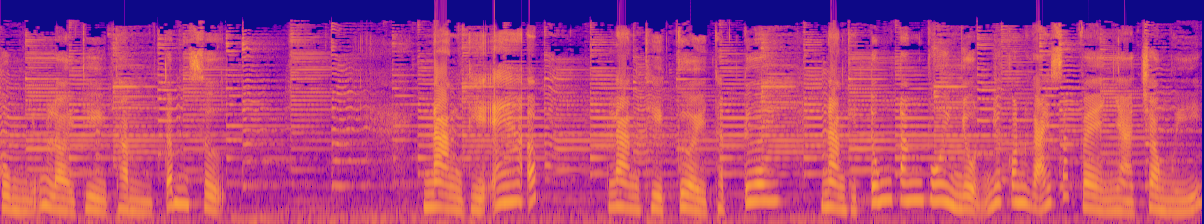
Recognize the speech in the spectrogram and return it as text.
cùng những lời thì thầm tâm sự. Nàng thì e ấp, làng thì cười thật tươi, nàng thì tung tăng vui nhộn như con gái sắp về nhà chồng ý.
